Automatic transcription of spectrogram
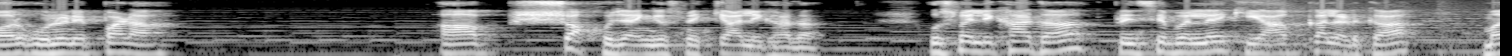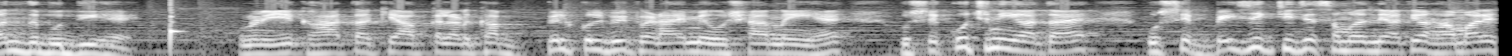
और उन्होंने पढ़ा आप शॉक हो जाएँगे उसमें क्या लिखा था? उसमें लिखा था प्रिंसिपल ने कि आपका लड़का मंद बुद्धि है। उन्होंने ये कहा था कि आपका लड़का बिल्कुल भी पढ़ाई में होशियार नहीं है, उसे कुछ नहीं आता है, उसे बेसिक चीज़ें समझ नहीं आती और हमारे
